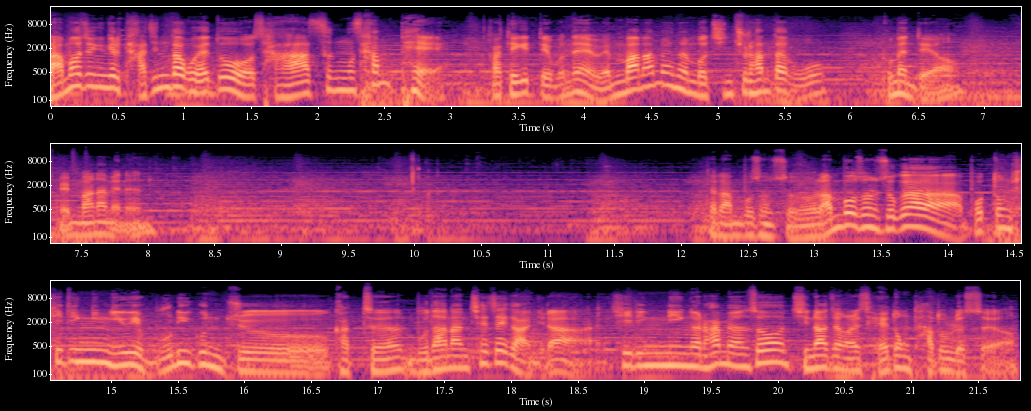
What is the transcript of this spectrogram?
나머지 경기를 다 진다고 해도 4승 3패가 되기 때문에 웬만하면은 뭐 진출한다고 보면 돼요. 웬만하면은 람보 선수. 람보 선수가 보통 히딩링 이후에 무리군주 같은 무난한 체제가 아니라 히딩링을 하면서 진화장을 세 동 다 돌렸어요.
